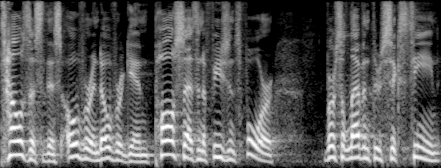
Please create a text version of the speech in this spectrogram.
tells us this over and over again. Paul says in Ephesians 4, verse 11 through 16,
